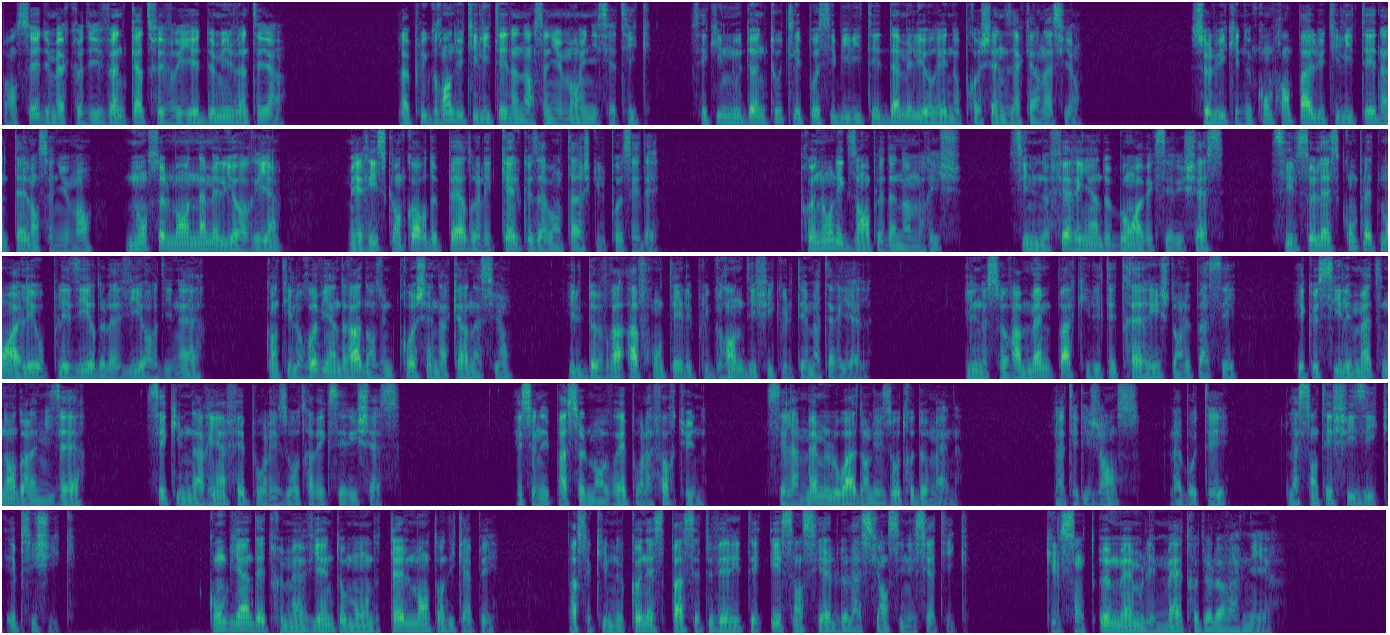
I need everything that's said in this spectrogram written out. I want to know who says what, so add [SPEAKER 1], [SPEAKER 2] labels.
[SPEAKER 1] Pensée du mercredi 24 février 2021. La plus grande utilité d'un enseignement initiatique, c'est qu'il nous donne toutes les possibilités d'améliorer nos prochaines incarnations. Celui qui ne comprend pas l'utilité d'un tel enseignement non seulement n'améliore rien, mais risque encore de perdre les quelques avantages qu'il possédait. Prenons l'exemple d'un homme riche. S'il ne fait rien de bon avec ses richesses, s'il se laisse complètement aller au plaisir de la vie ordinaire, quand il reviendra dans une prochaine incarnation, il devra affronter les plus grandes difficultés matérielles. Il ne saura même pas qu'il était très riche dans le passé, et que s'il est maintenant dans la misère, c'est qu'il n'a rien fait pour les autres avec ses richesses. Et ce n'est pas seulement vrai pour la fortune, c'est la même loi dans les autres domaines. L'intelligence, la beauté, la santé physique et psychique. Combien d'êtres humains viennent au monde tellement handicapés parce qu'ils ne connaissent pas cette vérité essentielle de la science initiatique, qu'ils sont eux-mêmes les maîtres de leur avenir?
